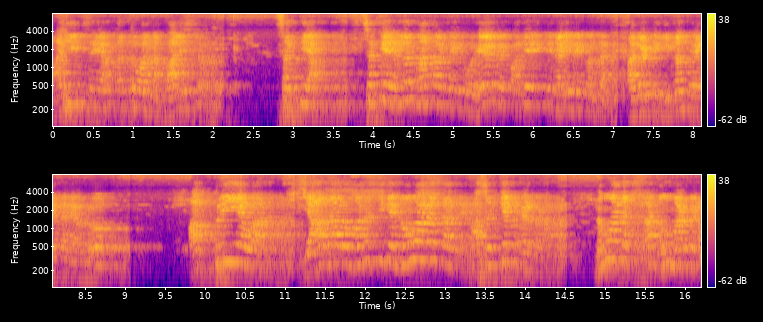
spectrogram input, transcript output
ಅಹಿಂಸೆಯ ತತ್ವವನ್ನ ಪಾಲಿಸಿದವರು. ಸತ್ಯ ಸತ್ಯ ಎಲ್ಲರೂ ಮಾತಾಡ್ಬೇಕು, ಹೇಳ್ಬೇಕು, ಅದೇ ರೀತಿ ನಡಿಬೇಕು ಅಂತ ಅದರೊಟ್ಟಿಗೆ ಇನ್ನೊಂದು ಹೇಳ್ತಾರೆ ಅವರು. ಅಪ್ರಿಯವಾದ ಯಾವ್ದಾದ್ರು ಮನಸ್ಸಿಗೆ ನೋವಾಗತ್ತಾದ್ರೆ ಆ ಸತ್ಯವನ್ನು ಹೇಳ್ಬೇಡ. ನೋವಾಗತ್ತಲ್ಲ, ನೋವು ಮಾಡಬೇಡ,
